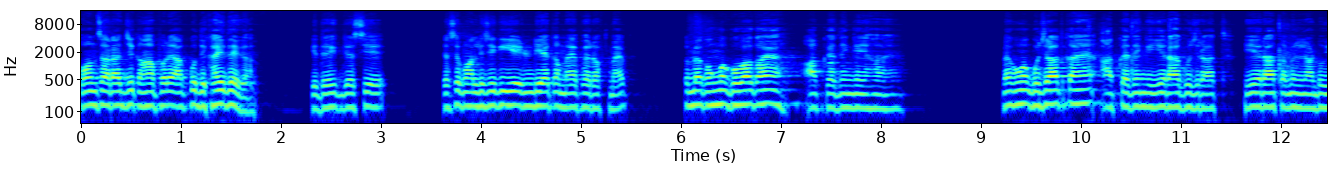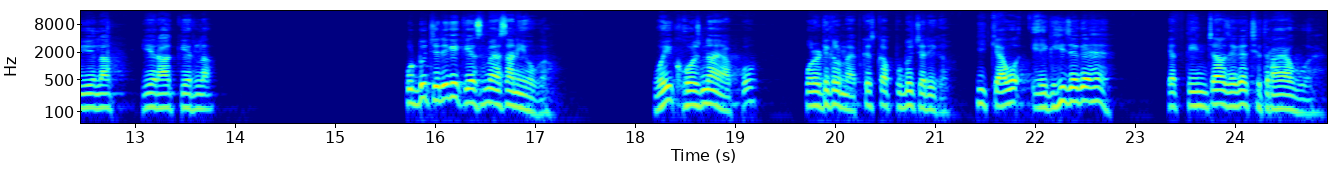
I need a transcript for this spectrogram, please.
कौन सा राज्य कहाँ पर है, आपको दिखाई देगा। कि देख, जैसे जैसे मान लीजिए कि ये इंडिया का मैप है, रफ मैप तो मैं कहूँगा गोवा कहाँ है, आप कह देंगे यहाँ है। मैं कहूँगा गुजरात कहाँ है, आप कह देंगे ये रहा गुजरात, ये रहा तमिलनाडु, ये रहा ये रहा केरला। पुडुचेरी के केस में ऐसा नहीं होगा। वही खोजना है आपको पॉलिटिकल मैप किसका पुडुचेरी का, कि क्या वो एक ही जगह है, या तीन चार जगह छितराया हुआ है।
